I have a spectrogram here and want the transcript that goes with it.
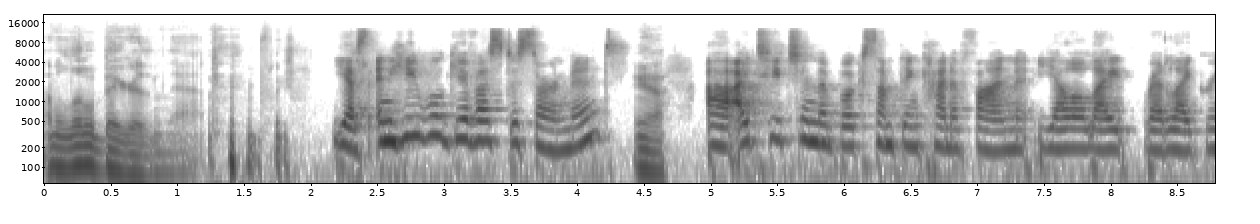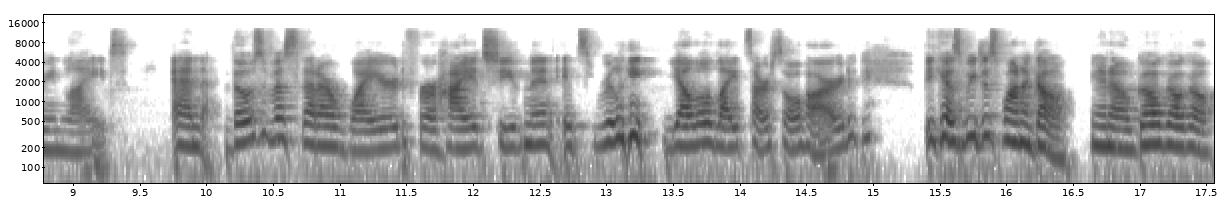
I'm a little bigger than that. yes, and he will give us discernment. yeah. Uh, I teach in the book something kind of fun yellow light, red light, green light. And those of us that are wired for high achievement, it's really yellow lights are so hard because we just want to go, you know, go, go, go.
